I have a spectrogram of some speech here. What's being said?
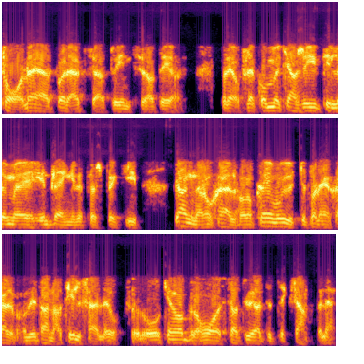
tar det här på rätt sätt och inser att det är på det. För det kommer kanske till och med i ett längre perspektiv gagna dem själva. De kan ju vara ute på det själva vid ett annat tillfälle också. Då kan det vara bra att ha statuerat ett exempel här.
